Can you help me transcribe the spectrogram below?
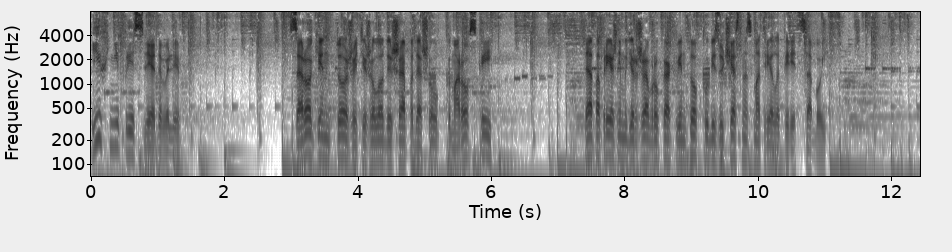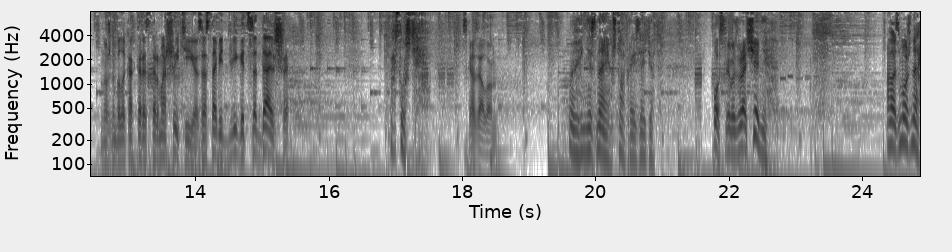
Их не преследовали. Сорокин тоже, тяжело дыша, подошел к Комаровской. Та, по-прежнему, держа в руках винтовку, безучастно смотрела перед собой. Нужно было как-то растормошить ее, заставить двигаться дальше. «Послушайте», — сказал он. «Мы не знаем, что произойдет после возвращения. Возможно,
